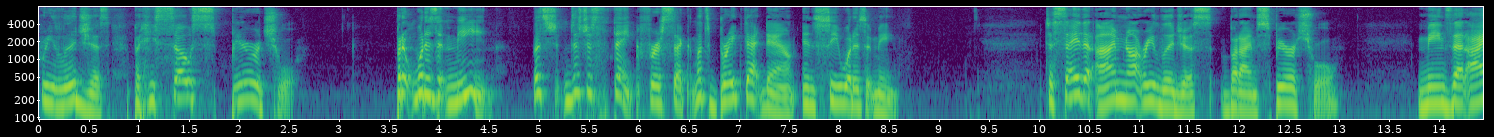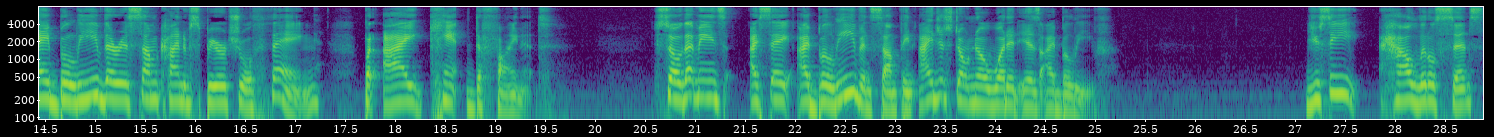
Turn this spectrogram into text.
religious but he's so spiritual. But what does it mean? Let's, let's just think for a second. Let's break that down and see what does it mean to say that I'm not religious, but I'm spiritual, means that I believe there is some kind of spiritual thing, but I can't define it. So that means I say I believe in something, I just don't know what it is I believe. You see how little sense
